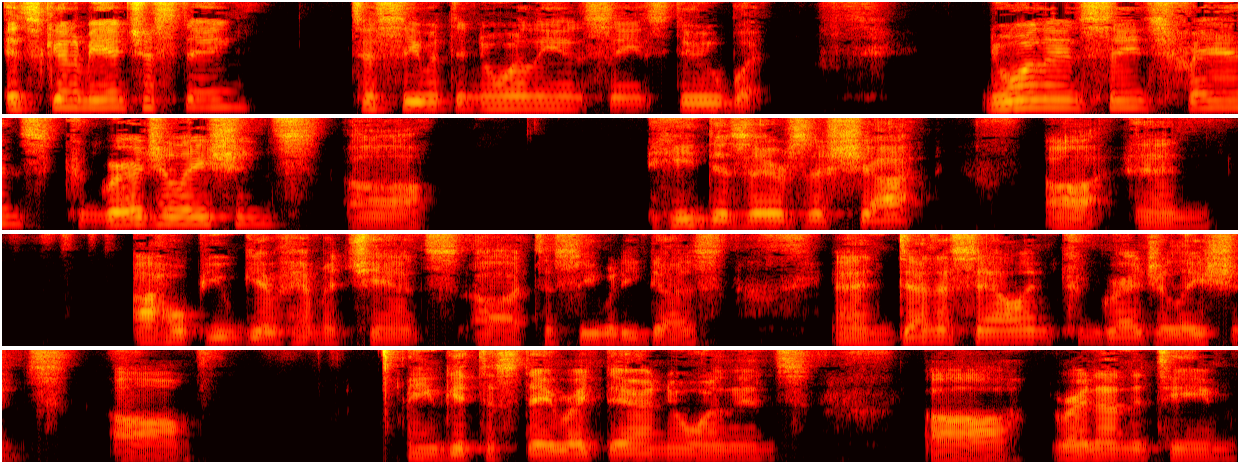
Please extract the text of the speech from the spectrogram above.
it's going to be interesting to see what the New Orleans Saints do. But New Orleans Saints fans, congratulations! Uh, he deserves a shot, uh, and I hope you give him a chance uh, to see what he does. And Dennis Allen, congratulations! Um, and you get to stay right there in New Orleans, uh, right on the team,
